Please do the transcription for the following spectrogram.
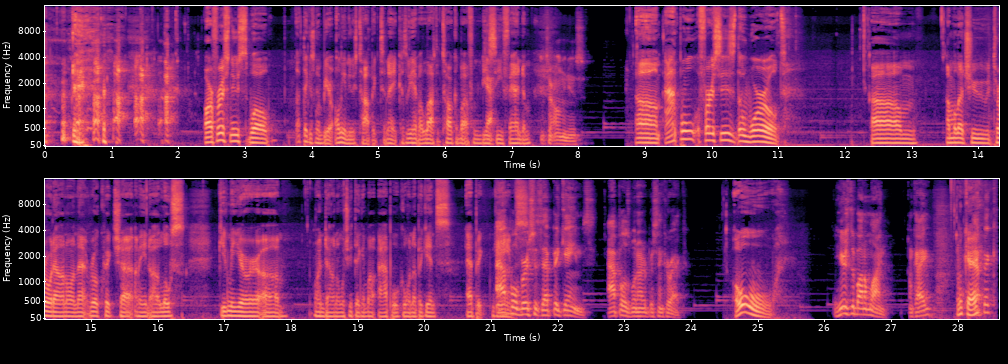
our first news, well, I think it's going to be our only news topic tonight because we have a lot to talk about from DC fandom. It's our only news. Um, Apple versus the world. Um, I'm gonna let you throw down on that real quick, chat. I mean, uh, Los, give me your um rundown on what you think about Apple going up against Epic Games. Apple versus Epic Games. Apple is 100% correct. Oh, Here's the bottom line. Okay. okay. Epic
